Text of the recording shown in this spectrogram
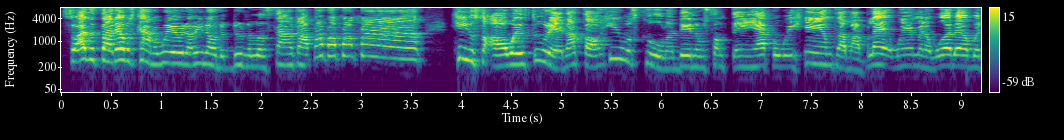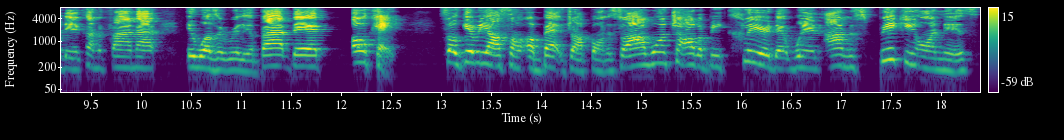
So I just thought that was kind of weird, you know, to do the little sound drop. Bah, bah, bah. He used to always do that. And I thought he was cool. And then there was something happened with him, talking about black women or whatever. Then kind of find out it wasn't really about that. Okay. So giving y'all some a backdrop on it. So I want y'all to be clear that when I'm speaking on this,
